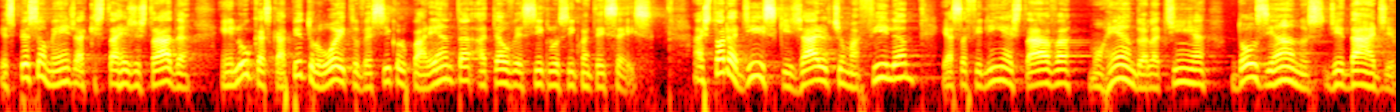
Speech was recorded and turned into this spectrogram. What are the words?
especialmente a que está registrada em Lucas capítulo 8, versículo 40 até o versículo 56. A história diz que Jairo tinha uma filha e essa filhinha estava morrendo, ela tinha 12 anos de idade.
